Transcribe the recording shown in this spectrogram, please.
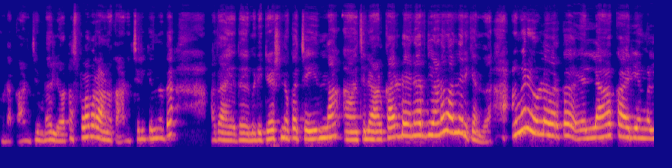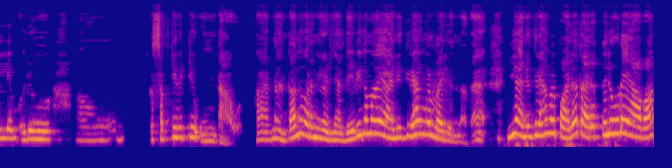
ഇവിടെ കാണിച്ചത് ഇവിടെ ലോട്ടസ് ആണ് കാണിച്ചിരിക്കുന്നത്. അതായത് മെഡിറ്റേഷനൊക്കെ ചെയ്യുന്ന ചില ആൾക്കാരുടെ എനർജിയാണ് വന്നിരിക്കുന്നത്. അങ്ങനെയുള്ളവർക്ക് എല്ലാ കാര്യങ്ങളിലും ഒരു റിസപ്റ്റിവിറ്റി ഉണ്ടാവും. കാരണം എന്താന്ന് പറഞ്ഞു കഴിഞ്ഞാൽ ദൈവികമായ അനുഗ്രഹങ്ങൾ വരുന്നത് ഈ അനുഗ്രഹങ്ങൾ പല തരത്തിലൂടെയാവാം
